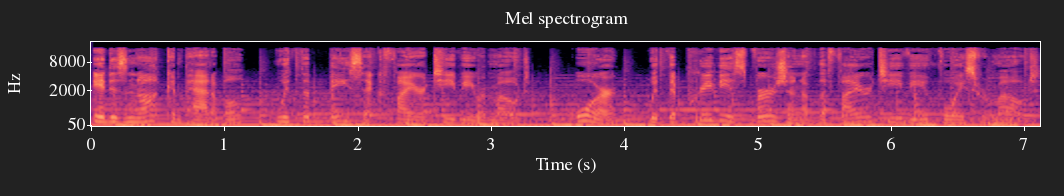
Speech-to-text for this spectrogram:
It is not compatible with the basic Fire TV remote or with the previous version of the Fire TV voice remote.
